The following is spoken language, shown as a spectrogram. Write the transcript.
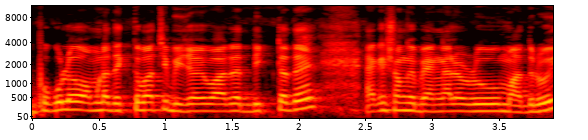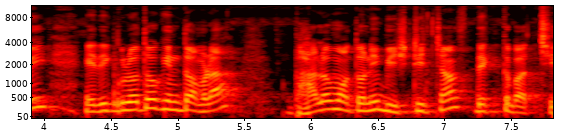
উপকূলেও আমরা দেখতে পাচ্ছি বিজয়ওয়াড়ের দিকটাতে, একই সঙ্গে বেঙ্গালুরু, মাদুরুই এদিকগুলোতেও কিন্তু আমরা ভালো মতনই বৃষ্টির চান্স দেখতে পাচ্ছি।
